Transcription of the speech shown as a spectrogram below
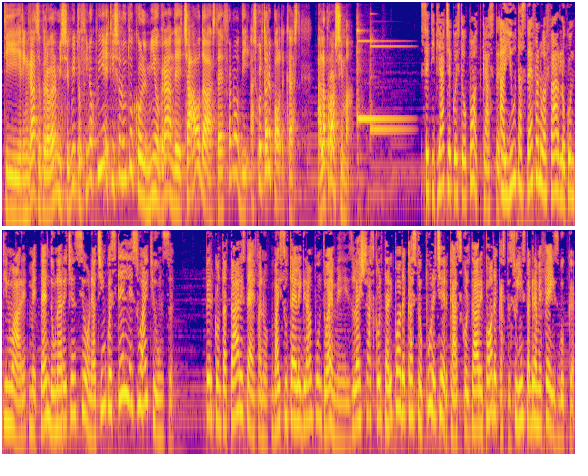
Ti ringrazio per avermi seguito fino a qui e ti saluto col mio grande ciao da Stefano di Ascoltare Podcast. Alla prossima! Se ti piace questo podcast, aiuta Stefano a farlo continuare mettendo una recensione a 5 stelle su iTunes. Per contattare Stefano, vai su telegram.me slash ascoltare podcast oppure cerca ascoltare podcast su Instagram e Facebook.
